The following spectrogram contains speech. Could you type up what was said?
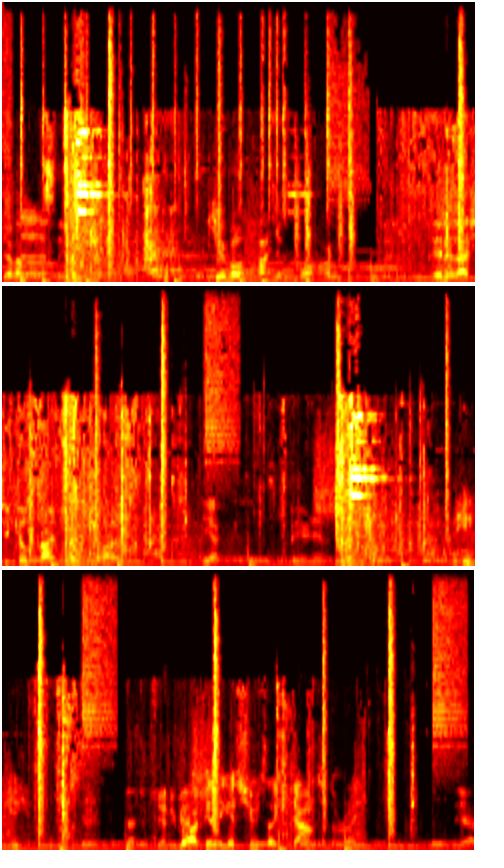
Yeah, that was sleep. You're about find a block. And it actually kills Brian for a shot. Yeah, because it's bear damage. Yeah, Bro, I feel like it shoots like down to the right. yeah.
